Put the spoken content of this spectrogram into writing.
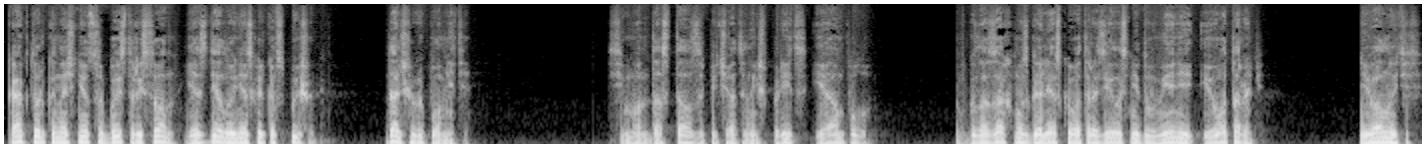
Как только начнется быстрый сон, я сделаю несколько вспышек. Дальше вы помните». Симон достал запечатанный шприц и ампулу. В глазах Мозголевского отразилось недоумение и оторопь. «Не волнуйтесь»,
